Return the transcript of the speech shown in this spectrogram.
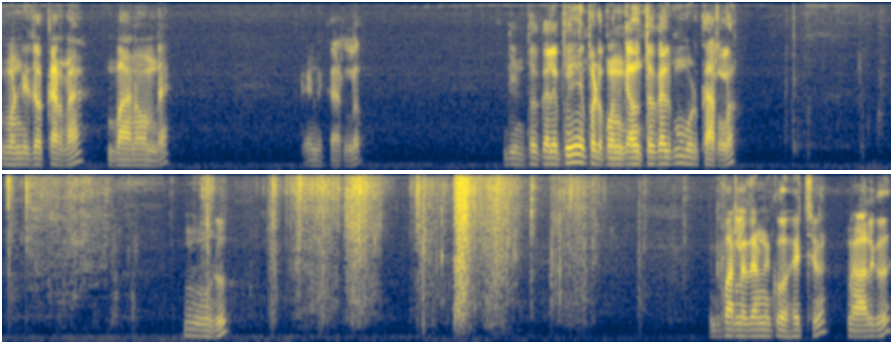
ఇవ్వండి ఇది ఒక కర్ర. బాగానే ఉంది. రెండు కర్రలు. దీంతో కలిపి పడిపోయిన గెలతో కలిపి మూడు కర్రలు. మూడు. ఇది పర్లేదండి కోహెచ్చు నాలుగు.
